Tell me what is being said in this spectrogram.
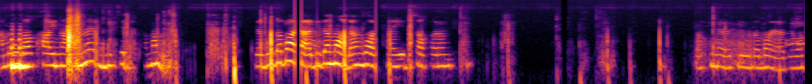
Ama o kaynağını bitir. Tamam mı? Ve burada bayağı bir de maden var. Sen 7 saat aramışsın. Bakayım evet burada bayağı bir var.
